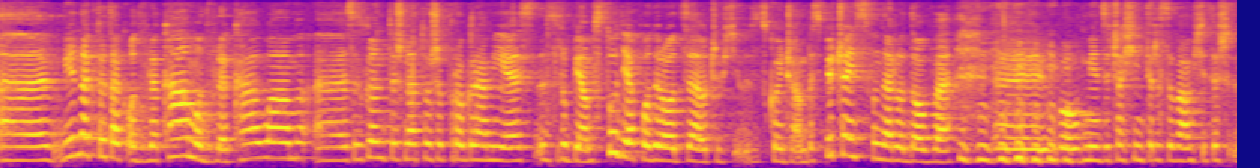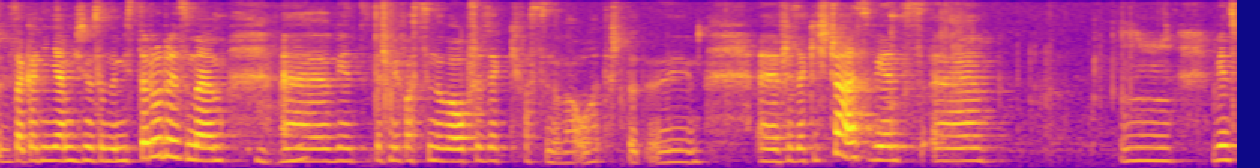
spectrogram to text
E, jednak to tak odwlekałam, odwlekałam, e, ze względu też na to, że program jest, zrobiłam studia po drodze, oczywiście skończyłam bezpieczeństwo narodowe, e, bo w międzyczasie interesowałam się też zagadnieniami związanymi z terroryzmem, więc też mnie fascynowało przez jakiś, fascynowało też to, przez jakiś czas, więc więc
